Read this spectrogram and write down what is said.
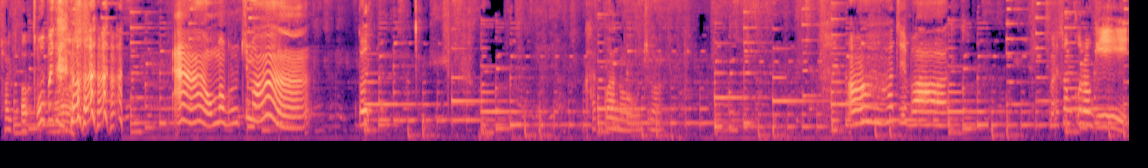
절대 어, 어, 뺏겨. 아, 엄마 물지 마. 너. 갈 거야, 너. 오지 마. 아, 하지 마. 왜 손꾸러기.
